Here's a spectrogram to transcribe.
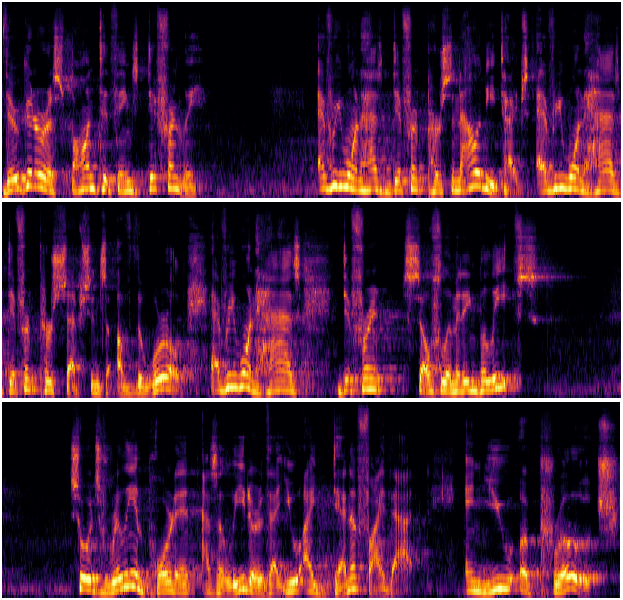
They're going to respond to things differently everyone has different personality types. Everyone has different perceptions of the world. Everyone has different self limiting beliefs. So it's really important as a leader that you identify that and you approach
